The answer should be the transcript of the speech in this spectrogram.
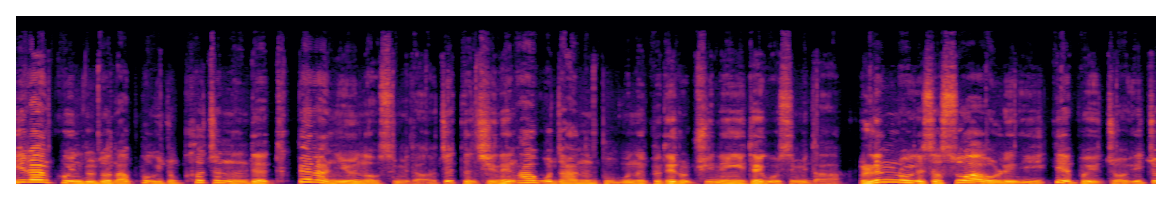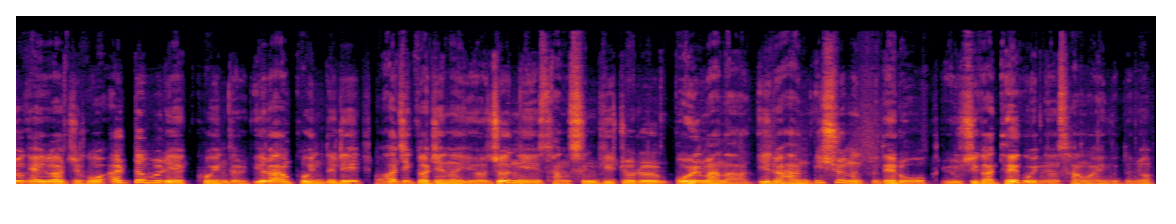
이러한 코인들도 낙폭이 좀 커졌는데 특별한 이유는 없습니다. 어쨌든 진행하고자 하는 부분은 그대로 진행이 되고 있습니다. 블랙록에서 쏘아 올린 ETF 있죠. 이쪽 해가지고 RWA 코인들 이러한 코인들이 아직까지는 여전히 상승 기조를 보일 만한 이러한 이슈는 그대로 유지가 되고 있는 상황이거든요.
